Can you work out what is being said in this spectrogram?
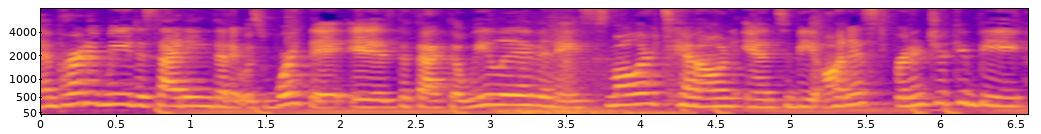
And part of me deciding that it was worth it is the fact that we live in a smaller town and to be honest, furniture can be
